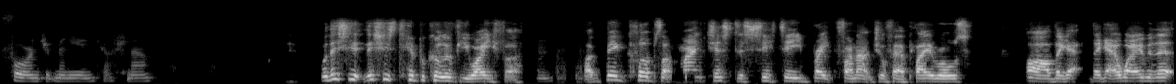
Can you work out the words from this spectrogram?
four hundred million cash now. Well, this is this is typical of UEFA. Mm. Like big clubs like Manchester City break financial fair play rules. Oh, they get they get away with it.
